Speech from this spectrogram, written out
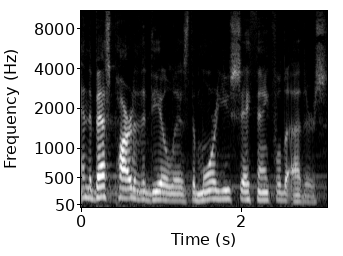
And the best part of the deal is the more you say thankful to others,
